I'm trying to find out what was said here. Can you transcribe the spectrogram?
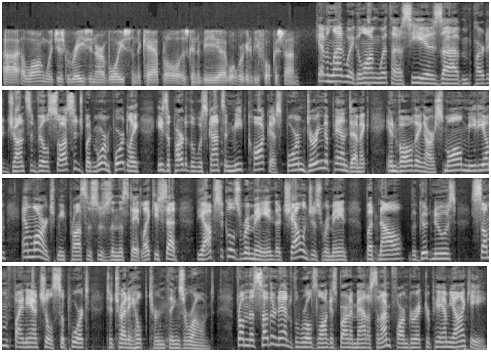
uh, along with just raising our voice in the capital, is going to be uh, what we're going to be focused on. Kevin Ladwig, along with us, he is um, part of Johnsonville Sausage, but more importantly, he's a part of the Wisconsin Meat Caucus formed during the pandemic involving our small, medium, and large meat processors in the state. Like you said, the obstacles remain, the challenges remain, but now the good news some financial support to try to help turn things around. From the southern end of the world's longest barn in Madison, I'm Farm Director Pam Jahnke.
